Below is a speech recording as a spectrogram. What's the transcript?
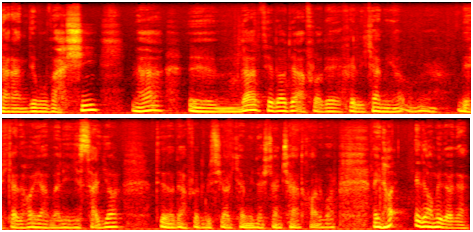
درنده و وحشی و در تعداد افراد خیلی کمی دهکده های اولیه سیار تعداد افراد بسیار کمی داشتن چند خانوار. اینها ادامه دادن.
